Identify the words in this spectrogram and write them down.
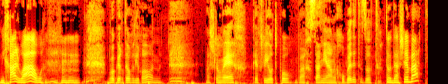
מיכל, וואו. בוקר טוב לירון. מה שלומך? כיף להיות פה באכסניה המכובדת הזאת. תודה שבאת.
